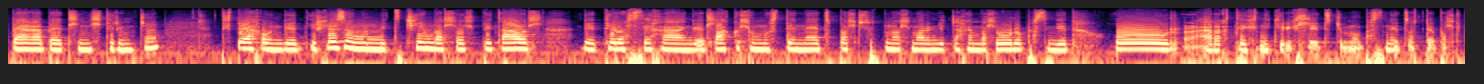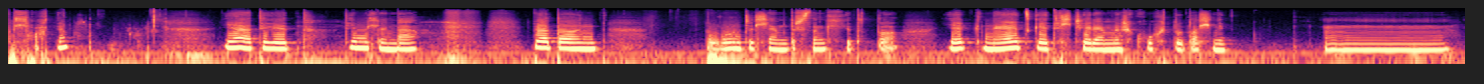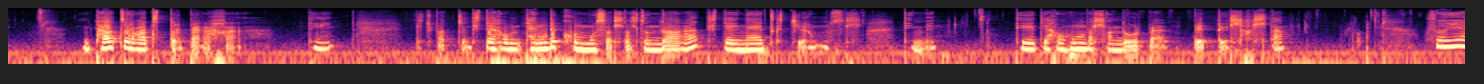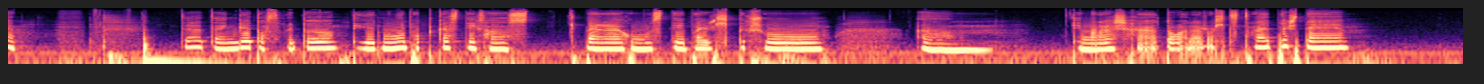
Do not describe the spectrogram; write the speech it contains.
байгаа байдал нь л тэр юм чинь. Гэтэ яг ингээд эрхээс өмнө мэдчих юм бол би заавал ингээд тэр улсынхаа ингээд локал хүмүүстэй найз болж татнуулмаар ингэж явах юм бол өөрөө бас ингээд өөр арга техник хэрэглээд ч юм уу бас найзуутай болж болох бах тийм. Яа тэгээд Тийм л байна да. Би одоо энд 4 жил амьдэрсэн гэхэд одоо яг найз гэд хэлчихээр Америк хүүхдүүд бол нэг 5 6 дотор байгаа хаа. Тийм гэж бодож байна. Гэтэ яг таньдаг хүмүүс бол зөндөө байгаа. Гэтэ яг найз гэж хүмүүс л тийм байна. Тэгээд яг хүн болгонд өөр байдаг л хэл та. So yeah. За за ингээд гэдэг. Тэгээд миний подкастыг сонсч байгаа хүмүүстээ баярлалдаг шүү. Ам тийм маргаашхаа дугаараар уулзцгаая баяр таа.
